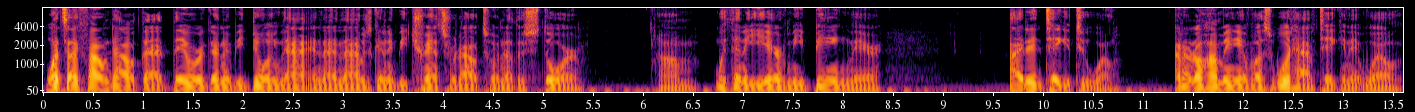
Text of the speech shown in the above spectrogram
once I found out that they were going to be doing that and then I was going to be transferred out to another store um, within a year of me being there, I didn't take it too well. I don't know how many of us would have taken it well,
